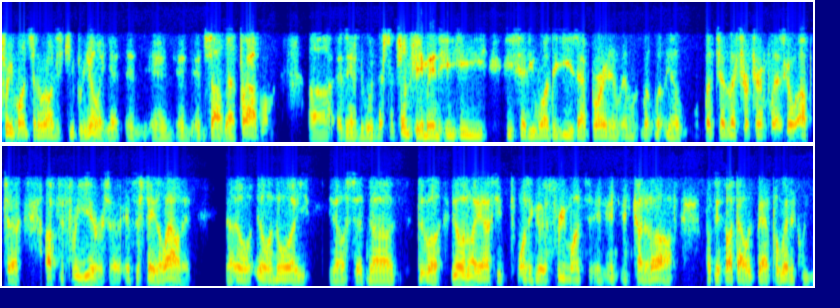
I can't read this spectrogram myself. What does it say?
three months in a row and just keep renewing it and and and, and solve that problem. Uh, and then when Mr. Trump came in, he he he said he wanted to ease that burden and you know let let short-term plans go up to up to three years uh, if the state allowed it. Now Illinois, you know, said no. Well, Illinois actually wanted to go to three months and, and, and cut it off, but they thought that was bad politically,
